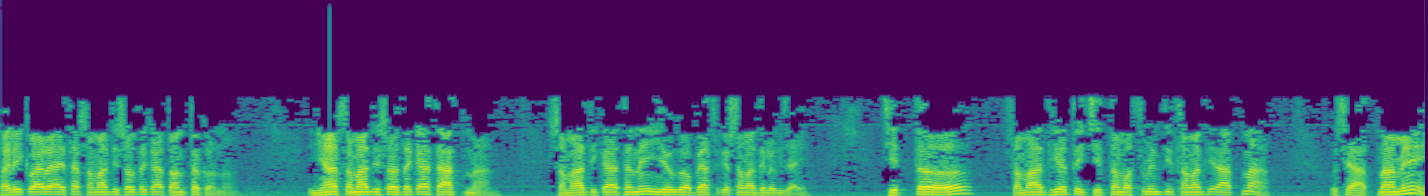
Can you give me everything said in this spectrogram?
पहले एक बार आया था समाधि शब्द का था अंतकरण। यहाँ समाधि शब्द का था आत्मा। समाधि का था नहीं, योग अभ्यास के समाधि लग जाए। चित्त समाधि चित्तम अस्मृति समाधि आत्मा, उसे आत्मा में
